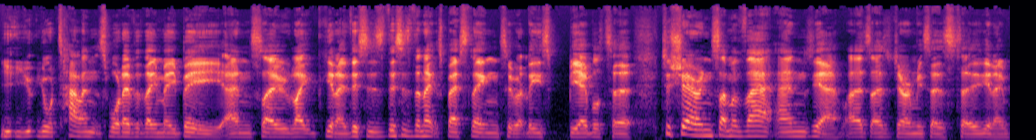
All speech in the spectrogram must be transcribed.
your, your talents whatever they may be. And so like you know this is this is the next best thing to at least be able to to share in some of that. And yeah as as Jeremy says to you know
